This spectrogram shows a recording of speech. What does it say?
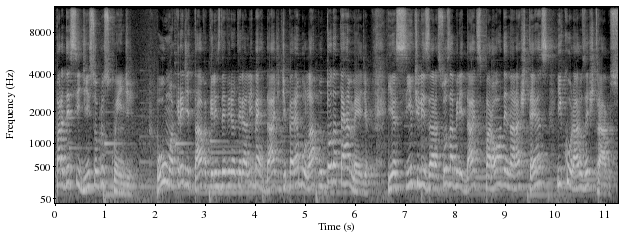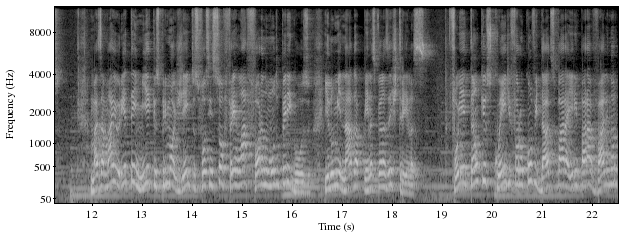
para decidir sobre os Quendi. Ulmo acreditava que eles deveriam ter a liberdade de perambular por toda a Terra-média e assim utilizar as suas habilidades para ordenar as terras e curar os estragos. Mas a maioria temia que os primogênitos fossem sofrer lá fora no mundo perigoso, iluminado apenas pelas estrelas. Foi então que os Quendi foram convidados para irem para Valinor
